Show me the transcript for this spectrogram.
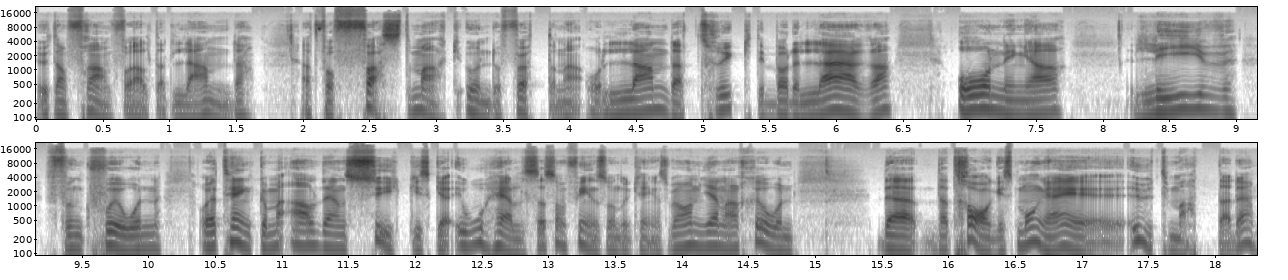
utan framförallt att landa. Att få fast mark under fötterna och landa tryggt i både lära, ordningar, liv, funktion och jag tänker med all den psykiska ohälsa som finns runt omkring oss. Vi har en generation där, där tragiskt många är utmattade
